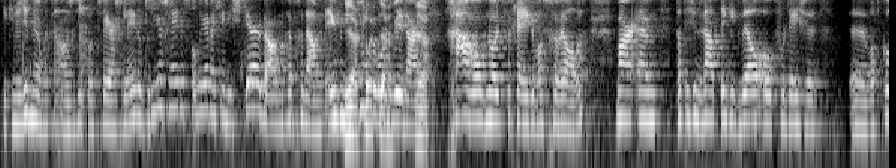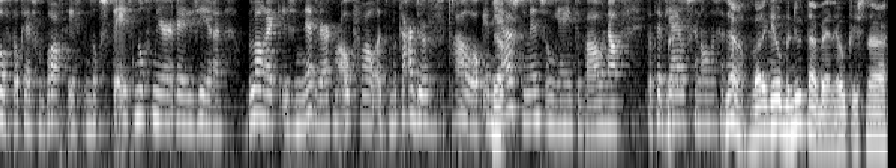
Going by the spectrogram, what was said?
Ik herinner me trouwens, Rico, twee jaar geleden of drie jaar geleden is het alweer dat jij die stare down nog hebt gedaan met een van die Ja, klopt, winnaars. Ja. Gaan we ook nooit vergeten, was geweldig. Maar ehm, dat is inderdaad denk ik wel ook voor deze, eh, wat COVID ook heeft gebracht, is nog steeds nog meer realiseren. Belangrijk is een netwerk, maar ook vooral het elkaar durven vertrouwen ook. En de Ja. juiste mensen om je heen te bouwen. Nou, dat heb jij als geen ander gedaan. Ja, waar ik heel benieuwd naar ben ook is naar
